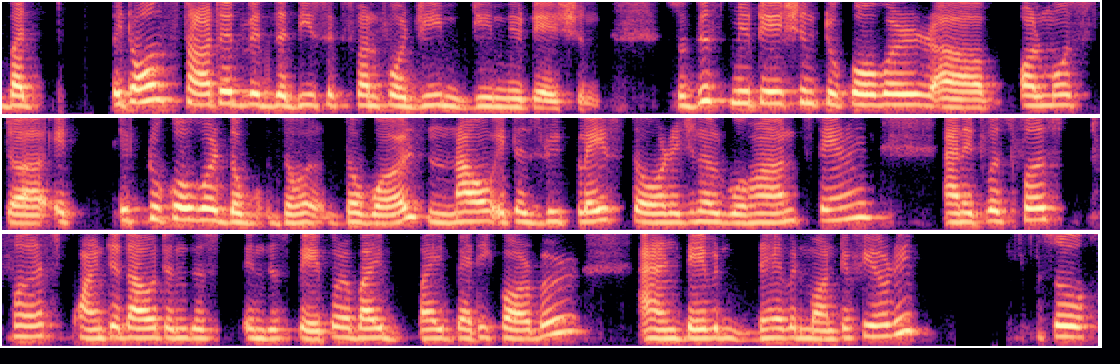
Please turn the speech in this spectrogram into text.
but it all started with the D614G gene mutation. So this mutation took over uh, almost, uh, it, it took over the, the, the world. Now it has replaced the original Wuhan strain and it was first first pointed out in this in this paper by by Betty Corber and David David Montefiore. So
